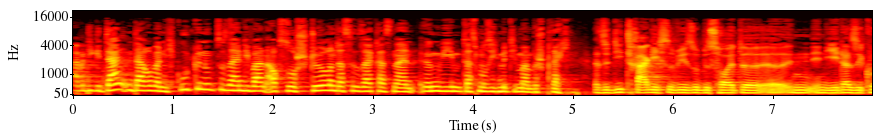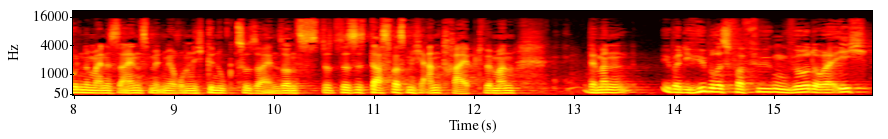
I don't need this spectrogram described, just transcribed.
Aber die Gedanken darüber nicht gut genug zu sein, die waren auch so störend, dass du gesagt hast, nein, irgendwie, das muss ich mit jemandem besprechen. Also die trage ich sowieso bis heute äh, in, in jeder Sekunde meines Seins mit mir rum, nicht genug zu sein. Sonst, das, das ist das, was mich antreibt. Wenn man, wenn man über die Hybris verfügen würde oder ich,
